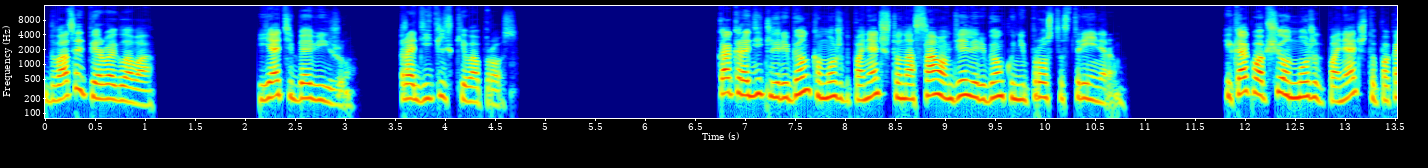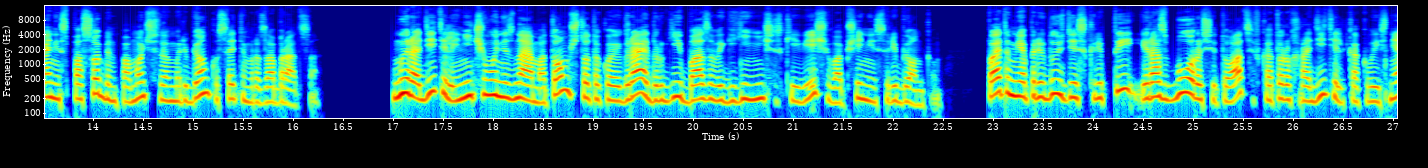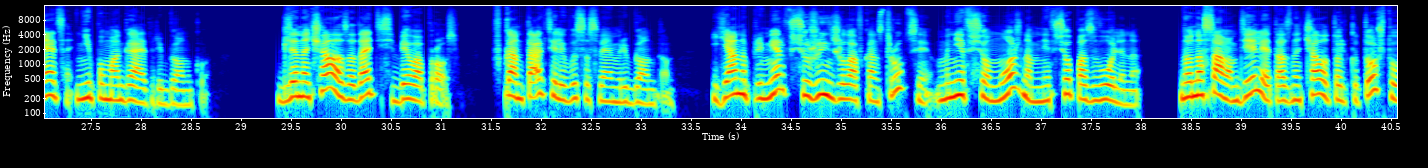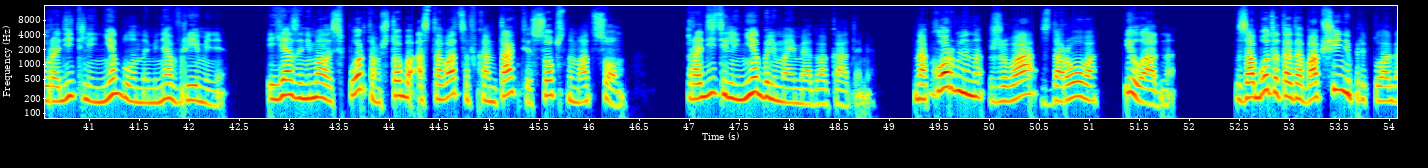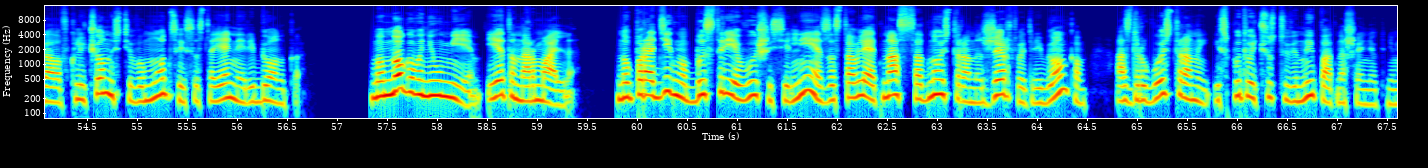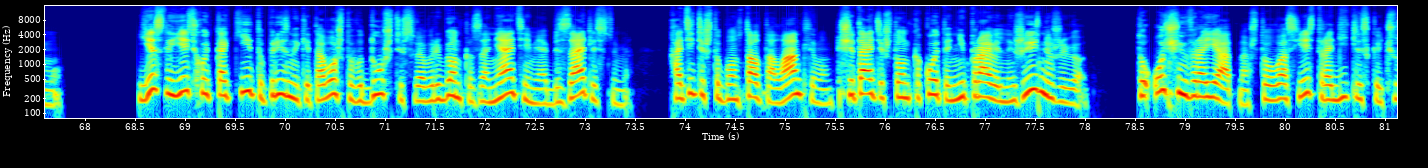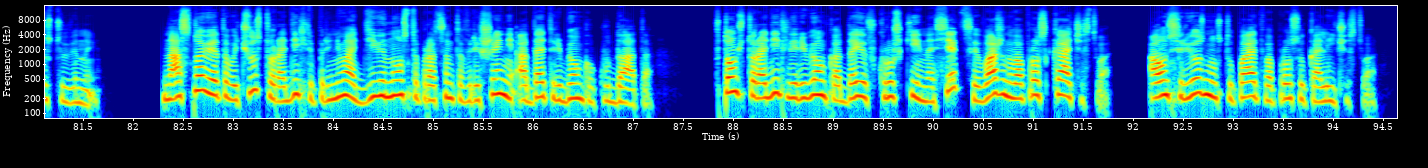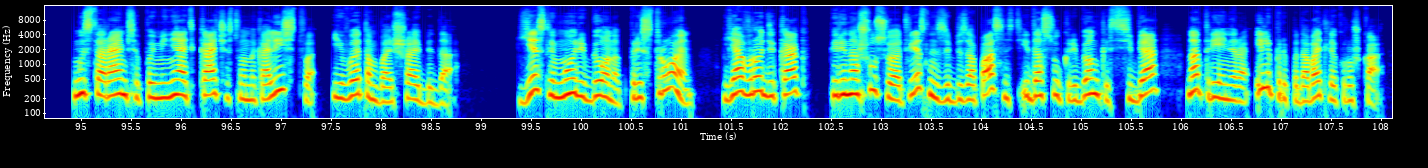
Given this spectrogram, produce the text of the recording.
21 глава. Я тебя вижу. Родительский вопрос. Как родитель ребенка может понять, что на самом деле ребенку не просто с тренером? И как вообще он может понять, что пока не способен помочь своему ребенку с этим разобраться? Мы, родители, ничего не знаем о том, что такое игра и другие базовые гигиенические вещи в общении с ребенком. Поэтому я приведу здесь скрипты и разборы ситуаций, в которых родитель, как выясняется, не помогает ребенку. Для начала задайте себе вопрос, в контакте ли вы со своим ребенком. Я, например, всю жизнь жила в конструкции, мне все можно, мне все позволено. Но на самом деле это означало только то, что у родителей не было на меня времени. И я занималась спортом, чтобы оставаться в контакте с собственным отцом. Родители не были моими адвокатами. Накормлена, жива, здорова и ладно. Забота тогда вообще не предполагала включенности в эмоции и состояние ребенка. Мы многого не умеем, и это нормально. Но парадигма «быстрее, выше, сильнее» заставляет нас, с одной стороны, жертвовать ребенком, а с другой стороны, испытывать чувство вины по отношению к нему. Если есть хоть какие-то признаки того, что вы душите своего ребенка занятиями, обязательствами, хотите, чтобы он стал талантливым, считаете, что он какой-то неправильной жизнью живет, то очень вероятно, что у вас есть родительское чувство вины. На основе этого чувства родители принимают 90% решений отдать ребенка куда-то. В том, что родители ребенка отдают в кружки и на секции, важен вопрос качества, а он серьезно уступает вопросу количества. Мы стараемся поменять качество на количество, и в этом большая беда. Если мой ребенок пристроен, я вроде как переношу свою ответственность за безопасность и досуг ребенка с себя на тренера или преподавателя кружка.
